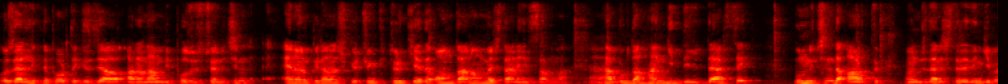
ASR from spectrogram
özellikle Portekizce aranan bir pozisyon için en ön plana çıkıyor. Çünkü Türkiye'de 10 tane 15 tane insan var. evet. Ha burada hangi dil dersek bunun için de artık önceden işte dediğin gibi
